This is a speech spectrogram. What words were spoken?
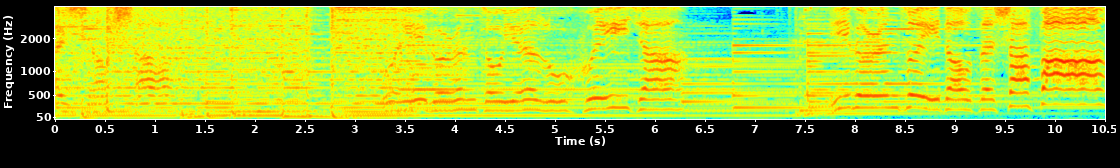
爱相杀。我一个人走夜路回家，一个人醉倒在沙发。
